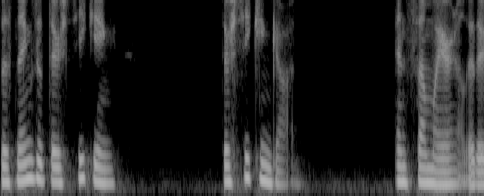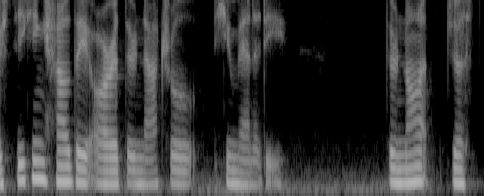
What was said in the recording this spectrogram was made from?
the things that they're seeking, they're seeking God in some way or another. They're seeking how they are at their natural humanity they're not just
